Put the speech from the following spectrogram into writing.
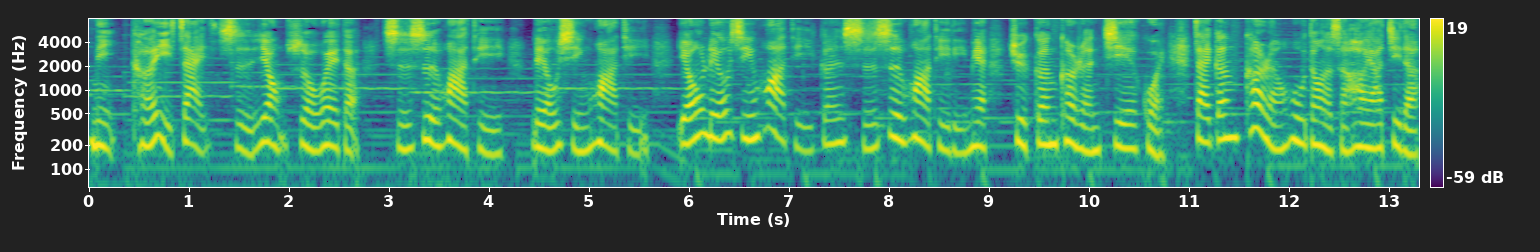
你可以在使用所谓的时事话题、流行话题，由流行话题跟时事话题里面去跟客人接轨。在跟客人互动的时候，要记得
